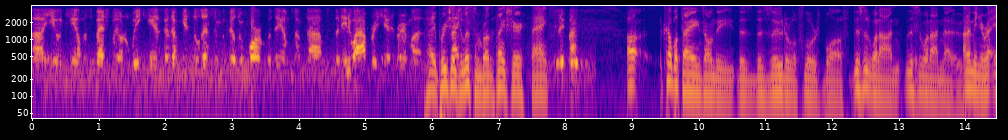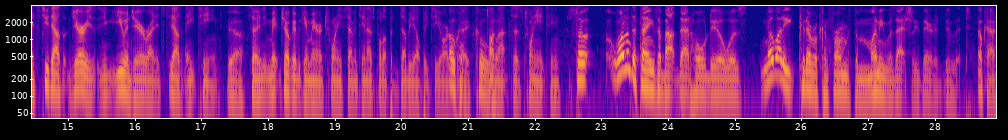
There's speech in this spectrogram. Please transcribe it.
Uh, you and Kim, especially on the weekends, I don't get to listen because of work with them sometimes. But anyway, I appreciate it very much. Hey, appreciate Thank you listening, brother. Thanks, Jerry. Thanks. Bye. Uh, a couple things on the the the zoo to LeFleur's Bluff. This is what I this is what I know. I don't mean you're right. It's 2000. Jerry's you, you and Jerry are right. It's 2018. Yeah. So ma- became mayor in 2017. I just pulled up a WLBT article. Okay, cool. Talking about it says 2018. So one of the things about that whole deal was nobody could ever confirm if the money was actually there to do it. Okay.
